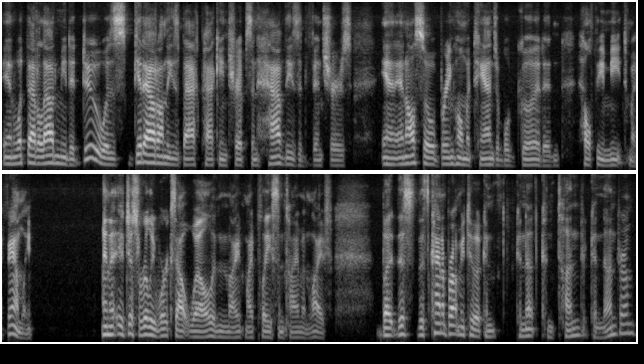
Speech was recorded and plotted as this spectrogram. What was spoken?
And what that allowed me to do was get out on these backpacking trips and have these adventures and, and also bring home a tangible, good, and healthy meat to my family. And it just really works out well in my, my place and time in life. But this this kind of brought me to a con, con, conundrum,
